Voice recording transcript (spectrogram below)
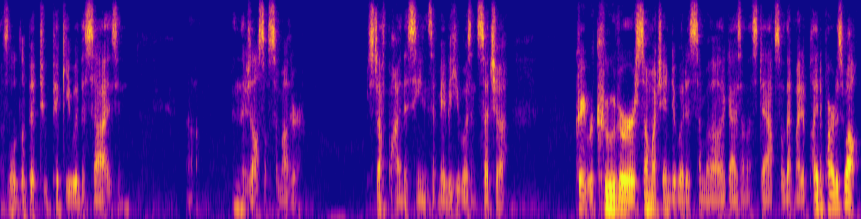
was a little bit too picky with the size. And, um, and there's also some other stuff behind the scenes that maybe he wasn't such a great recruiter or so much into it as some of the other guys on the staff, so that might have played a part as well.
